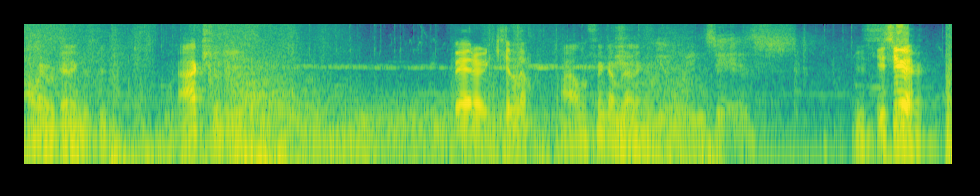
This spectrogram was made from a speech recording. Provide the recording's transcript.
I don't think we're getting this, dude. Actually, Better kill him. I don't think I'm getting him. He's, He's here. here.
